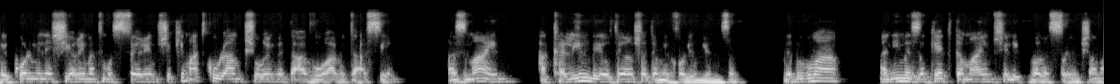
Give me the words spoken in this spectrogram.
וכל מיני שיירים אטמוספריים שכמעט כולם קשורים לתעבורה ותעשייה. אז מים הקלים ביותר שאתם יכולים למצוא. לדוגמה, אני מזקק את המים שלי כבר 20 שנה.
